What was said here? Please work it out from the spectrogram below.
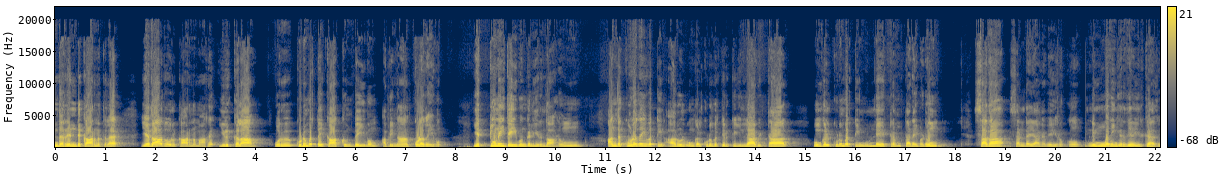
இந்த ரெண்டு காரணத்தில் ஏதாவது ஒரு காரணமாக இருக்கலாம். ஒரு குடும்பத்தை காக்கும் தெய்வம் அப்படின்னா குலதெய்வம். எத்துணை தெய்வங்கள் இருந்தாலும் அந்த குலதெய்வத்தின் அருள் உங்கள் குடும்பத்திற்கு இல்லாவிட்டால் உங்கள் குடும்பத்தின் முன்னேற்றம் தடைபடும். சதா சண்டையாகவே இருக்கும். நிம்மதிங்கிறதே இருக்காது.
